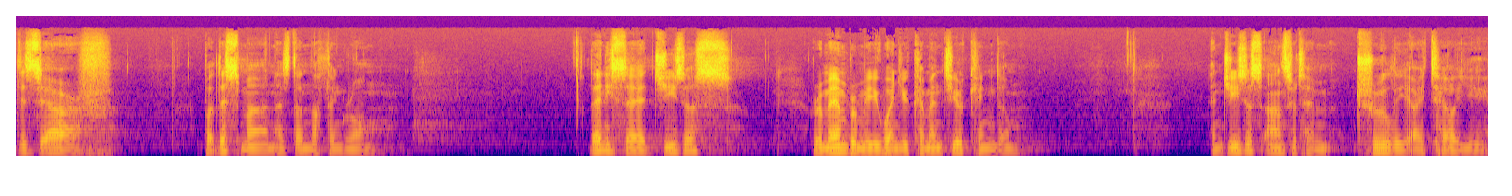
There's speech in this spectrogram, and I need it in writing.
deserve. But this man has done nothing wrong. Then he said, Jesus, remember me when you come into your kingdom. And Jesus answered him, Truly I tell you,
